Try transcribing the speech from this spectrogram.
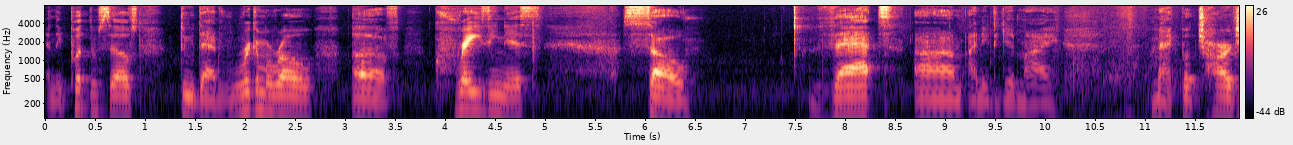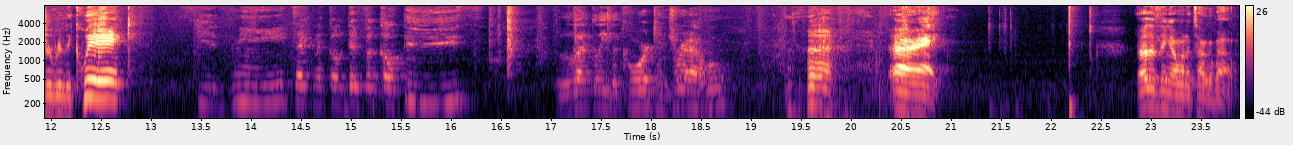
and they put themselves through that rigmarole of craziness. So that um I need to get my MacBook charger really quick. Excuse me, technical difficulties. Luckily, the cord can travel. All right. The other thing I want to talk about,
